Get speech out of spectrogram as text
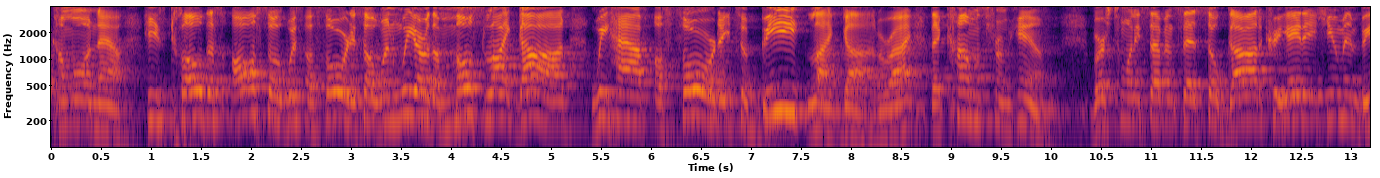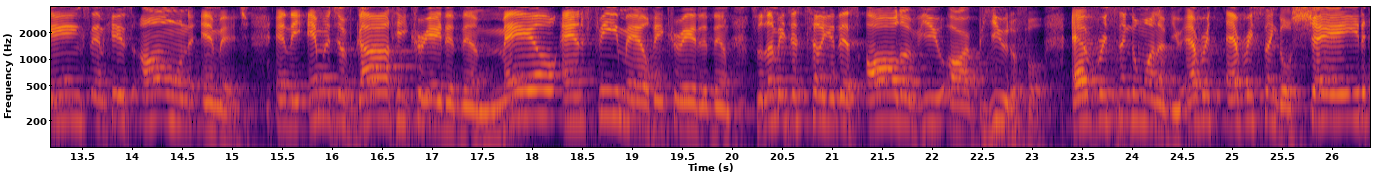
Come on now. He's clothed us also with authority. So when we are the most like God, we have authority to be like God, all right? That comes from Him. Verse 27 says, So God created human beings in his own image. In the image of God, he created them. Male and female, he created them. So let me just tell you this all of you are beautiful. Every single one of you, every, every single shade,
